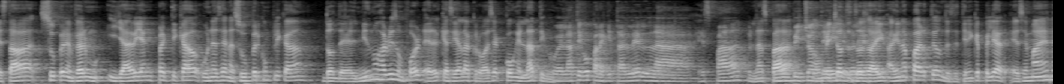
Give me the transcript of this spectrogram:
Estaba súper enfermo y ya habían practicado una escena súper complicada donde el mismo Harrison Ford era el que hacía la acrobacia con el látigo. Con el látigo para quitarle la espada. Una espada, un bichote. un bichote. Entonces hay, hay una parte donde se tiene que pelear ese Mae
